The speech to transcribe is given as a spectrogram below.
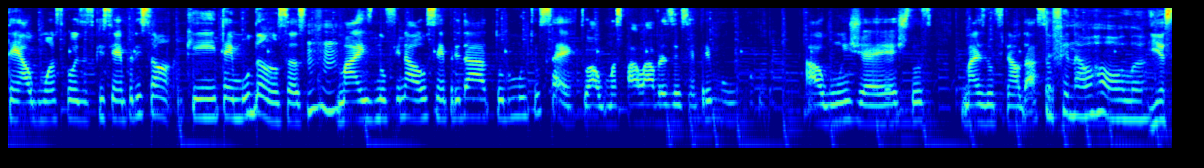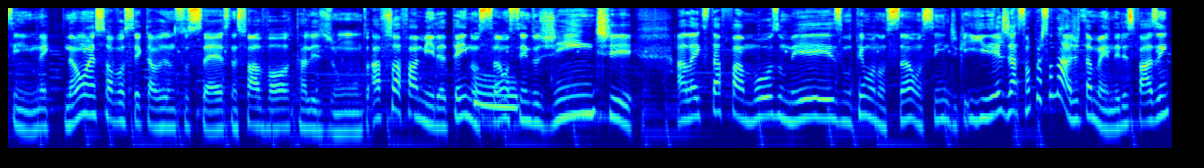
Tem algumas coisas que sempre são, que tem mudanças. Uhum. Mas no final sempre dá tudo muito certo. Algumas palavras eu sempre mudo, alguns gestos, mas no final dá No certo. final rola. E assim, né, não é só você que tá fazendo sucesso, né? Sua avó tá ali junto. A sua família tem noção, Sim. assim, do gente, Alex tá famoso mesmo, tem uma noção, assim, de que. E eles já são personagem também, né? Eles fazem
